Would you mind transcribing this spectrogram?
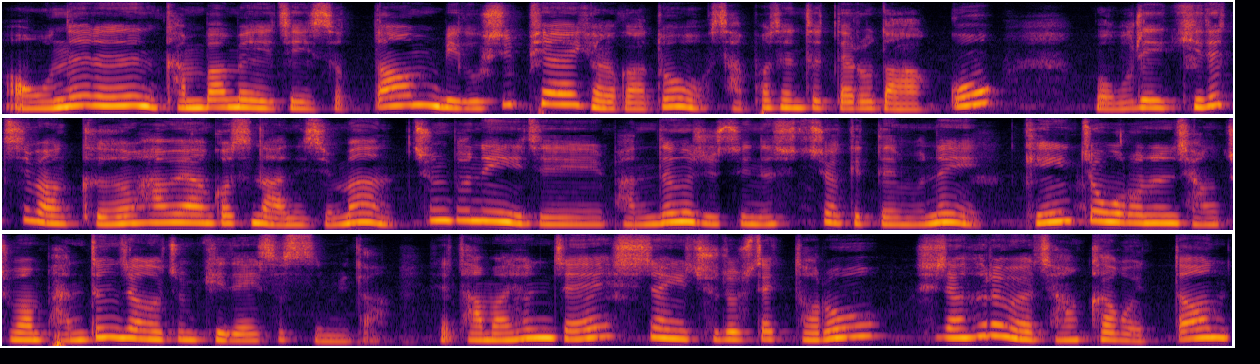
어, 오늘은 간밤에 이제 있었던 미국 CPI 결과도 4%대로 나왔고, 뭐 우리의 기대치만큼 하회한 것은 아니지만 충분히 이제 반등을 줄 수 있는 수치였기 때문에 개인적으로는 장 초반 반등장을 좀 기대했었습니다. 다만 현재 시장의 주력 섹터로 시장 흐름을 장악하고 있던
